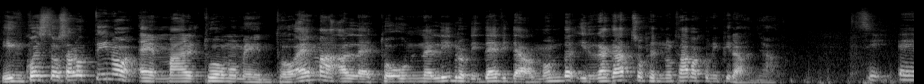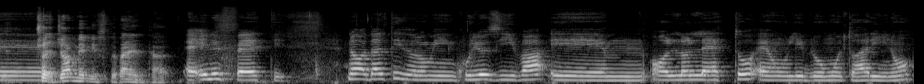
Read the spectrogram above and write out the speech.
In questo salottino Emma è il tuo momento. Emma ha letto un libro di David Almond, Il ragazzo che nuotava con i piranha. Sì. Eh... Cioè già a me mi spaventa. Eh, in effetti. No, dal titolo mi incuriosiva e um, l'ho letto, è un libro molto carino,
